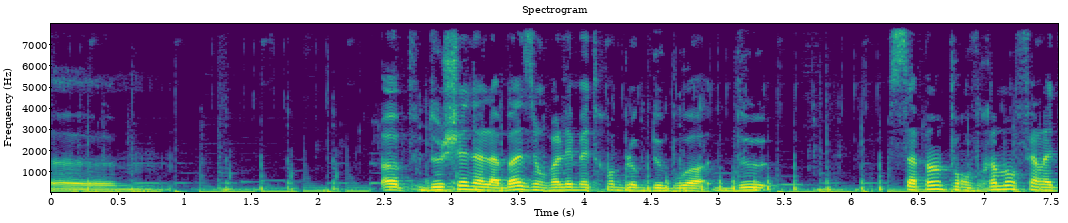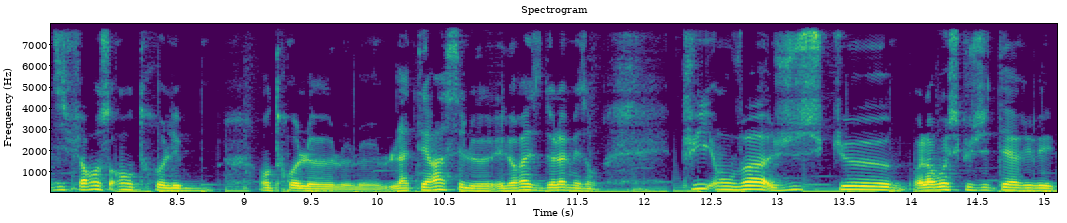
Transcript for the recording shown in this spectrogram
Euh, hop, deux chaînes à la base et on va les mettre en bloc de bois de sapin pour vraiment faire la différence entre, les, entre le, la terrasse et le, reste de la maison. Puis on va jusque... Voilà où est-ce que j'étais arrivé?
